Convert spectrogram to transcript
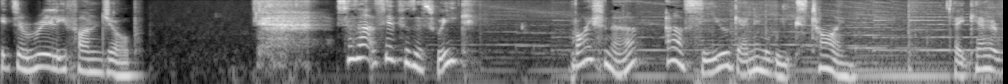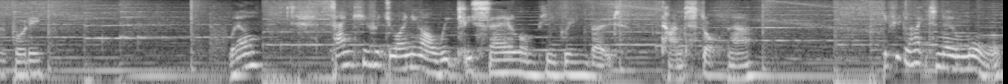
It's a really fun job. So that's it for this week. Bye for now, and I'll see you again in a week's time. Take care, everybody. Well, thank you for joining our weekly sail on Pea Green Boat. Time to stop now. If you'd like to know more,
